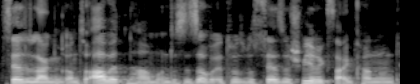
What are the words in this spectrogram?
sehr, sehr lange dran zu arbeiten haben. Und das ist auch etwas, was sehr, sehr schwierig sein kann. Und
